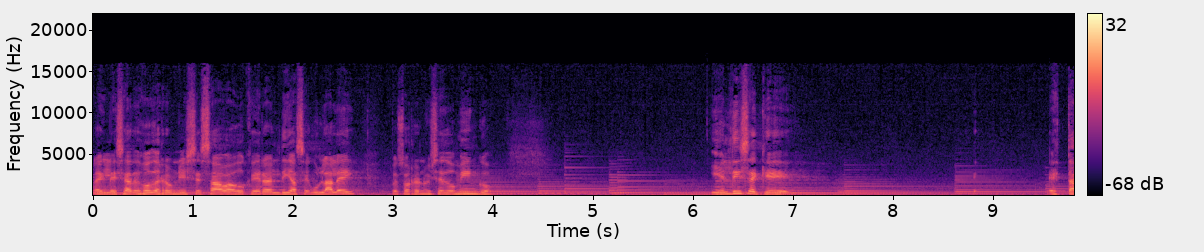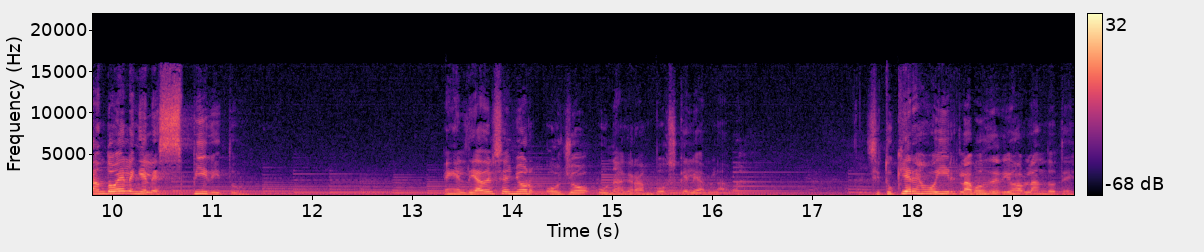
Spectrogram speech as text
la iglesia dejó de reunirse sábado, que era el día según la ley, empezó a reunirse domingo. Y él dice que estando él en el Espíritu, en el día del Señor oyó una gran voz que le hablaba. Si tú quieres oír la voz de Dios hablándote,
